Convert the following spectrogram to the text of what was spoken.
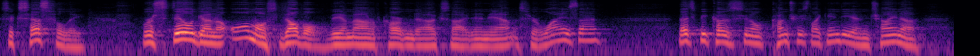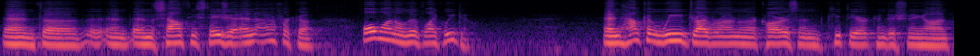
successfully, we're still going to almost double the amount of carbon dioxide in the atmosphere. Why is that? That's because you know countries like India and China and, uh, and, and Southeast Asia and Africa all want to live like we do. And how can we drive around in our cars and keep the air conditioning on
